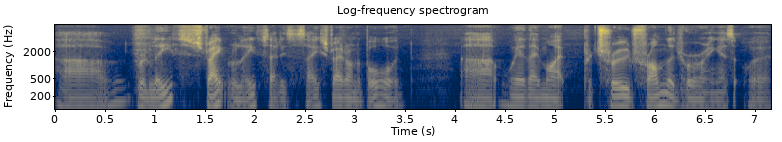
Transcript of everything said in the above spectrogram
uh, reliefs, straight reliefs, that is to say, straight on a board, uh, where they might protrude from the drawing, as it were.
